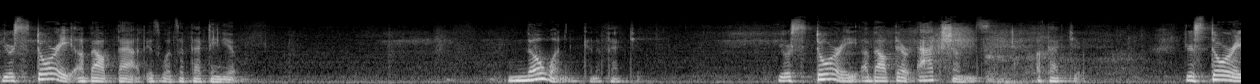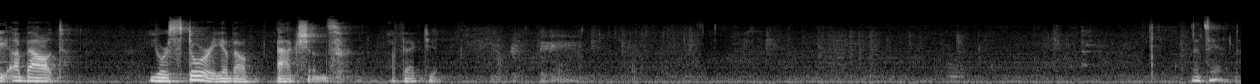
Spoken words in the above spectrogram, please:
Your story about that is what's affecting you. No one can affect you. Your story about their actions affect you. Your story about your story about actions affect you. That's it.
